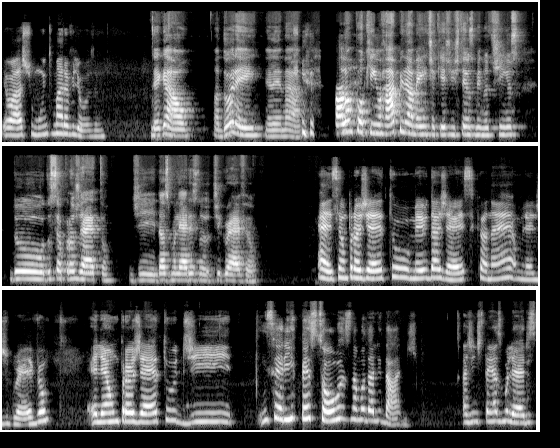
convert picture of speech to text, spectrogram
Eu acho muito maravilhoso. Legal, adorei, Helena. Fala um pouquinho rapidamente aqui, a gente tem os minutinhos do, do seu projeto de, das mulheres no, de Gravel. É, esse é um projeto meio da Jéssica, né? Mulheres de Gravel. Ele é um projeto de inserir pessoas na modalidade. A gente tem as mulheres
